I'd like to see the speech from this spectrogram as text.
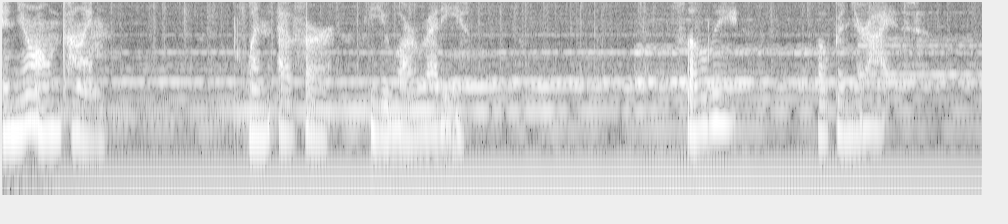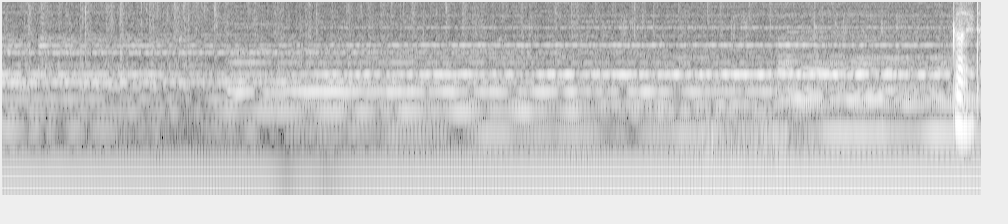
In your own time, whenever you are ready. Slowly open your eyes. Good.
